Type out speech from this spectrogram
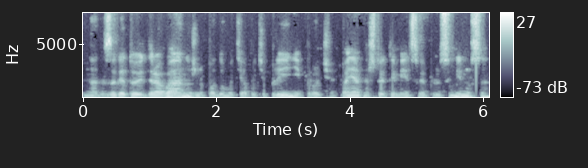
Надо заготовить дрова, нужно подумать об утеплении и прочее. Понятно, что это имеет свои плюсы и минусы.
